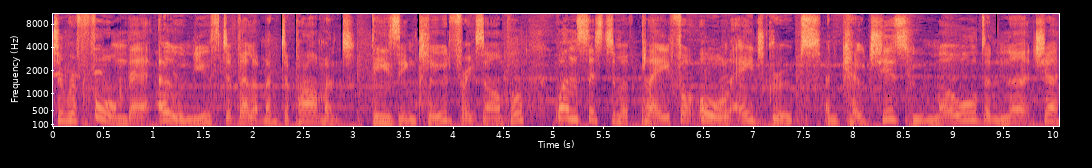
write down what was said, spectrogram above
to reform their own youth development department. These include, for example, one system of play for all age groups and coaches who mould and nurture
